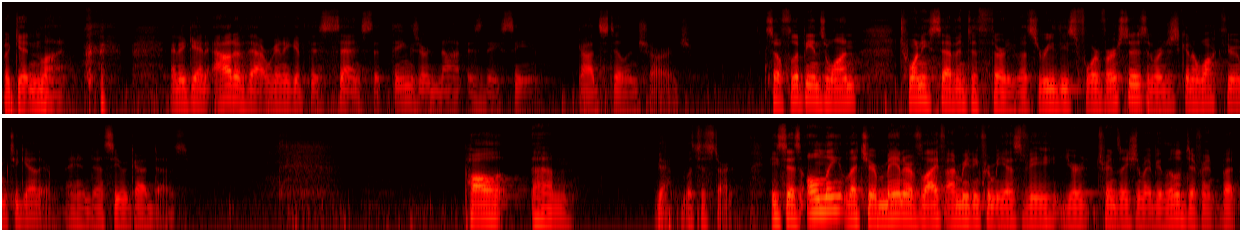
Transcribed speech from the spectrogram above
but get in line. and again, out of that, we're going to get this sense that things are not as they seem. God's still in charge. So, Philippians 1 27 to 30. Let's read these four verses, and we're just going to walk through them together and uh, see what God does. Paul, um, yeah, let's just start it. He says, Only let your manner of life, I'm reading from ESV, your translation might be a little different, but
